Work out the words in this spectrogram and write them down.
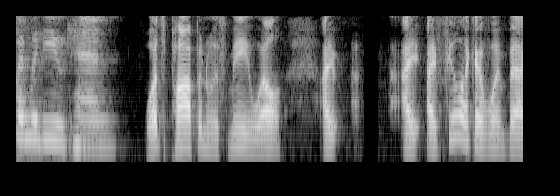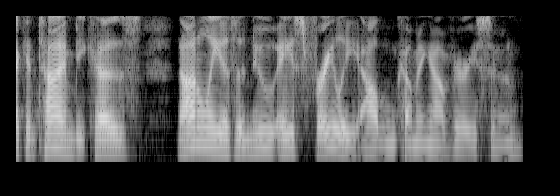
Popping with you, Ken? What's popping with me? Well, I I I feel like I went back in time because not only is a new Ace Frehley album coming out very soon,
